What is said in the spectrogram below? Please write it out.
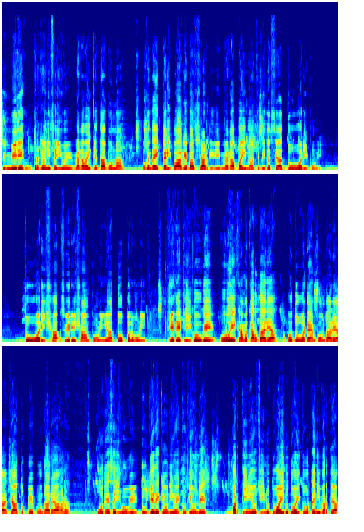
ਵੀ ਮੇਰੇ ਕਬੂਤਰ ਕਿਉਂ ਨਹੀਂ ਸਹੀ ਹੋਏ? ਮੈਂ ਕਿਹਾ ਬਾਈ ਕਿੱਦਾਂ ਪਾਉਣਾ? ਉਹ ਕਹਿੰਦਾ ਇੱਕ ਵਾਰੀ ਪਾ ਕੇ ਬਸ ਛੱਡ ਦੀ ਮੈਂ ਕਿਹਾ ਬਾਈ ਮੈਂ ਉਹ 'ਚ ਵੀ ਦੱਸਿਆ, ਦੋ ਵਾਰੀ ਪਾਉਣੇ। ਦੋ ਵਾਰੀ ਸ਼ਾ- ਸਵੇਰੇ ਸ਼ਾਮ ਪਾਉਣੀ ਆ, ਧੁੱਪ ਲਵਾਉਣੀ। ਜਿਹਦੇ ਠੀਕ ਹੋ ਗਏ, ਉਹ ਇਹ ਕੰਮ ਕਰਦਾ ਰਿਹਾ। ਉਹ ਦੋ ਟਾਈਮ ਪਾਉਂਦਾ ਰਿਹਾ, ਜਾਂ ਧੁੱਪੇ ਪਾਉਂਦਾ ਰਿਹਾ, ਹਨਾ? ਉਹਦੇ ਸਹੀ ਹੋ ਗਏ। ਦੂਜੇ ਦੇ ਕਿਉਂ ਨਹੀਂ ਹੋਏ? ਕਿਉਂਕਿ ਉਹਨੇ ਵਰਤੀ ਨਹੀਂ ਉਸ ਚੀਜ਼ ਨੂੰ, ਦਵਾਈ ਨੂੰ ਦਵਾਈ ਤੌਰ ਤੇ ਨਹੀਂ ਵਰਤਿਆ।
